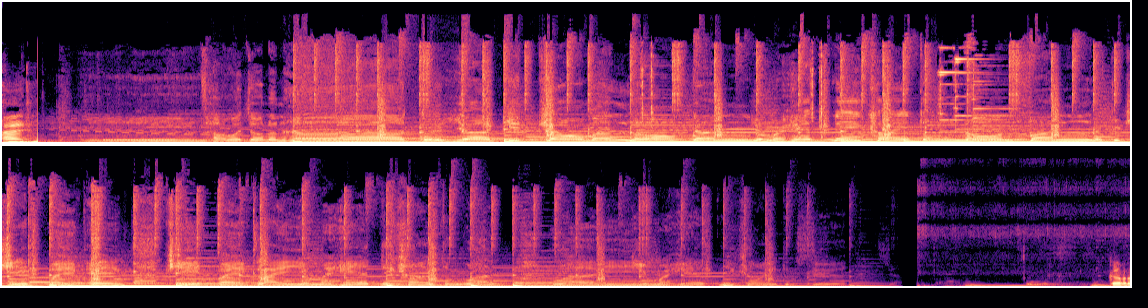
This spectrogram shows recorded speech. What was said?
เอ้ย ถ้าว่าเจ้านั้นหาก็อย่าคิดเข้ามาหลอกกัน อย่ามาเฮ็ดให้ค่อยต้องนอนฝัน แล้วก็คิดไปเอง คิดไปไกล อย่ามาเฮ็ดให้ค่อยต้องหวันไหวอย่ามาเฮ็ดให้ค่อยต้องเสือ กร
